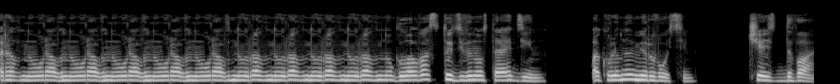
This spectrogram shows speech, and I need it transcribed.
Равно равно равно равно равно равно равно равно равно равно глава 191. Акры номер 8. Часть 2.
